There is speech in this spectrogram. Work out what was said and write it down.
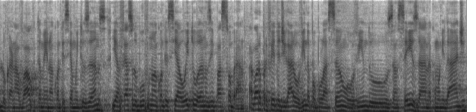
do Carnaval, que também não acontecia há muitos anos, e a Festa do Búfalo não acontecia há oito anos em Passo Sobrano. Agora o prefeito Edgar, ouvindo a população, ouvindo os anseios da, da comunidade,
